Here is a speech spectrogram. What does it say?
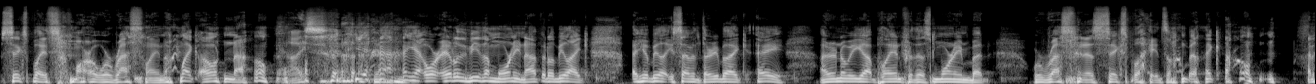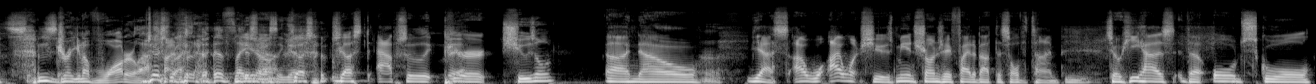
six blades tomorrow. We're wrestling." I'm like, "Oh no." Nice. yeah, yeah. Or it'll be the morning up. It'll be like he'll be like seven thirty. Be like, hey, I don't know what you got planned for this morning, but we're wrestling at six blades. And I'll be like, oh, I didn't drink enough water last Just night wrestling. this. Like, Just you know, wrestling, yeah. just, just absolutely pure. Shoes on. Uh, no. Yes, I, w- I want shoes. Me and Strange fight about this all the time. So he has the old school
